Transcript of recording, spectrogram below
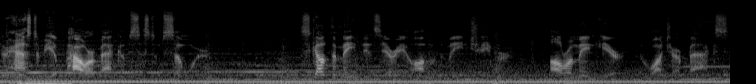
There has to be a power backup system somewhere. Scout the maintenance area off of the main chamber. I'll remain here and watch our backs.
